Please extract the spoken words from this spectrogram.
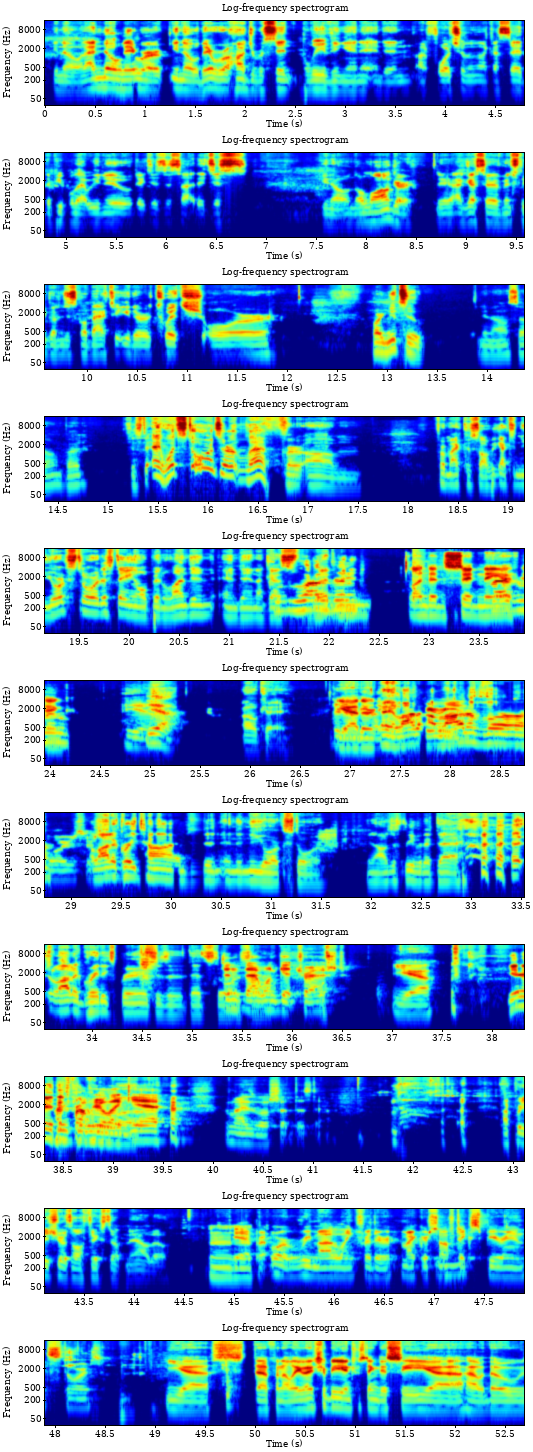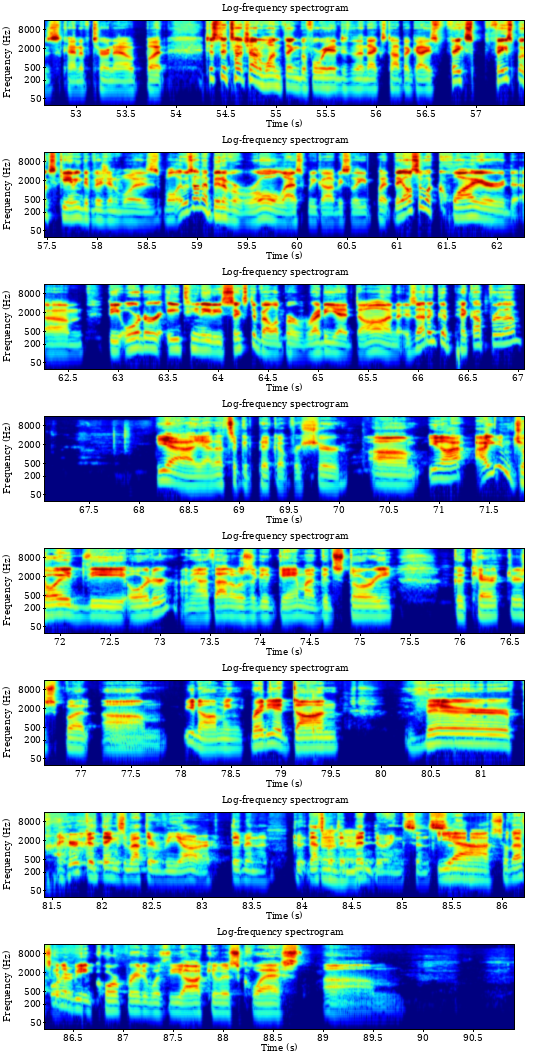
you know. And I know they were, you know, they were 100 percent believing in it. And then, unfortunately, like I said, the people that we knew, they just decided they just, you know, no longer. They, I guess they're eventually going to just go back to either Twitch or or YouTube, you know. So, but just hey, what stores are left for um for Microsoft? We got the New York store that's staying open, London, and then I guess London. Redmond. London, Sydney, I think. Yeah. Yeah. Okay, They're Yeah, gonna Hey, a lot of- a lot of, uh, stores or a lot of great times in, in the New York store. You know, I'll just leave it at that. a lot of great experiences at that store. Didn't that so- one get trashed? Yeah. Yeah, they That's probably get a like, uh, yeah, we might as well shut this down. I'm pretty sure it's all fixed up now, though. Mhm. Yeah, or remodeling for their Microsoft Mm-hmm. Experience stores. Yes, definitely. It should be interesting to see uh, how those kind of turn out. But just to touch on one thing before we head to the next topic, guys, Facebook's gaming division was, well, it was on a bit of a roll last week, obviously, but they also acquired um, the Order 1886 developer Ready at Dawn. Is that a good pickup for them? Yeah, yeah, that's a good pickup for sure. Um, you know, I, I enjoyed the order. I mean, I thought it was a good game, a good story, good characters, but um, you know, I mean, Ready at Dawn, they're I heard good things about their VR. They've been do- that's what Mhm. they've been doing since. uh, yeah, so that's going to be incorporated with the Oculus Quest. Um,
